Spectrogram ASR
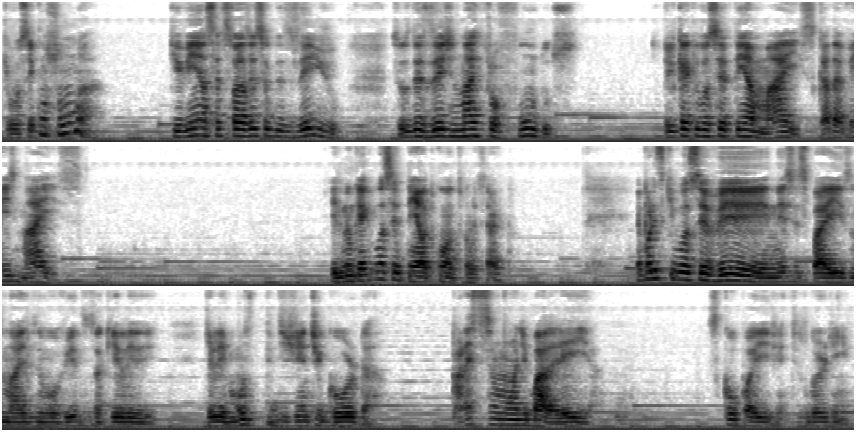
Que você consuma, que venha satisfazer seu desejo, seus desejos mais profundos. Ele quer que você tenha mais, cada vez mais. Ele não quer que você tenha autocontrole, certo? É por isso que você vê nesses países mais desenvolvidos aquele, aquele monte de gente gorda Parece um monte de baleia. Desculpa aí, gente, os gordinhos.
